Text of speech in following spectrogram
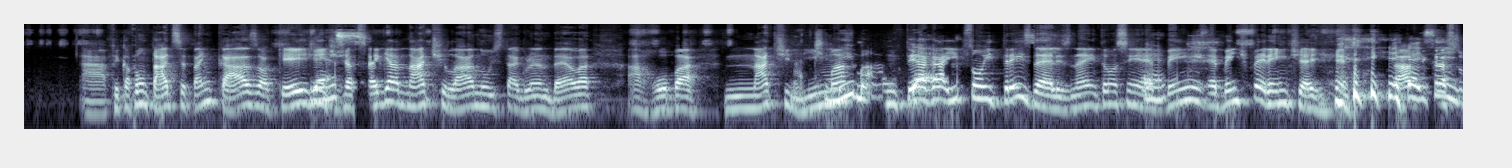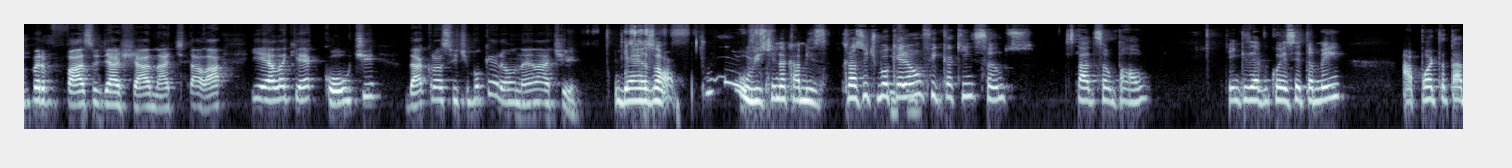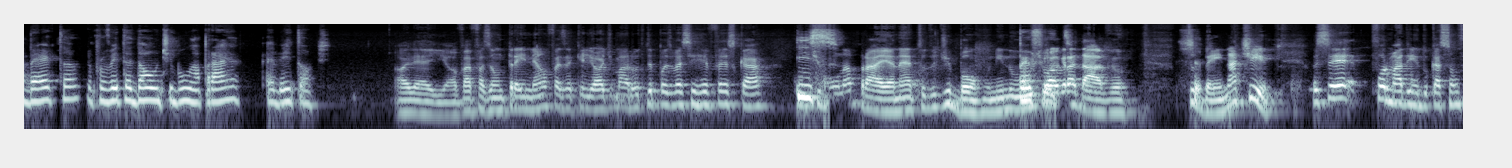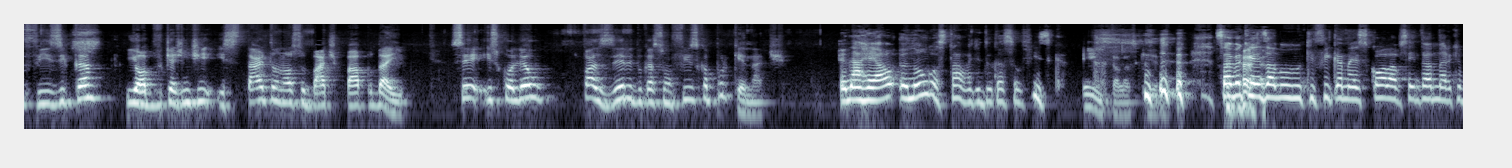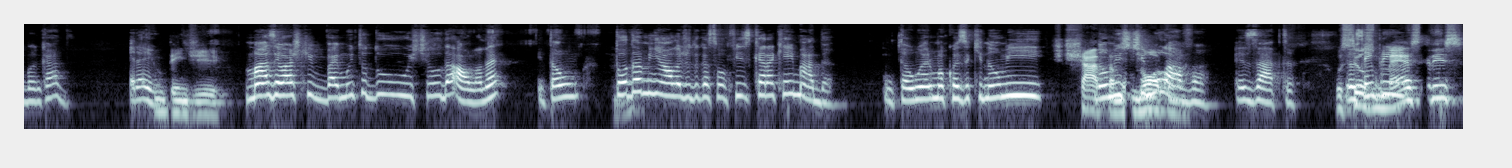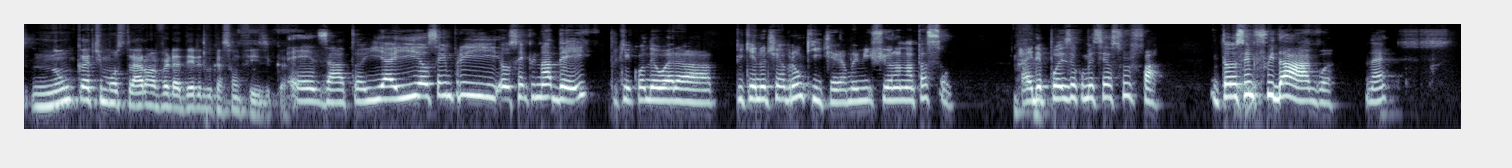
Ah, fica à vontade, você está em casa, ok? Gente, yes. já segue a Nath lá no Instagram dela, arroba Nath Lima, com THY e três L's, né? Então, assim, é, é, Bem, é bem diferente aí. Tá? é Fica super fácil de achar, a Nath tá lá. E ela que é coach da CrossFit Boqueirão, né, Nath? Yes, ó. Uh, vestindo a camisa. CrossFit Boqueirão fica aqui em Santos, estado de São Paulo. Quem quiser me conhecer também, a porta tá aberta. Aproveita e dá um tibum na praia. É bem top. Olha aí, ó. Vai fazer um treinão, faz aquele ódio maroto, depois vai se refrescar com Isso. o tibum na praia, né? Tudo de bom. Unindo Perfeito. útil ao agradável. Tudo bem. Nath, você é formada em educação física e óbvio que a gente starta o nosso bate-papo daí. Você escolheu fazer educação física por quê, Nath? Na real, eu não gostava de educação física. Eita, lasqueira. Sabe aqueles alunos que ficam na escola sentado na arquibancada? Era eu. Entendi. Mas eu acho que vai muito do estilo da aula, né? Então, toda a minha aula de educação física era queimada. Então, era uma coisa que não me, Chata, não me estimulava. Exato. Os eu seus sempre... mestres nunca te mostraram a verdadeira educação física. Exato. E aí eu sempre, eu sempre nadei, porque quando eu era pequena eu tinha bronquite, aí a mãe me enfiou na natação. Aí depois eu comecei a surfar. Então eu sempre fui da água, né?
